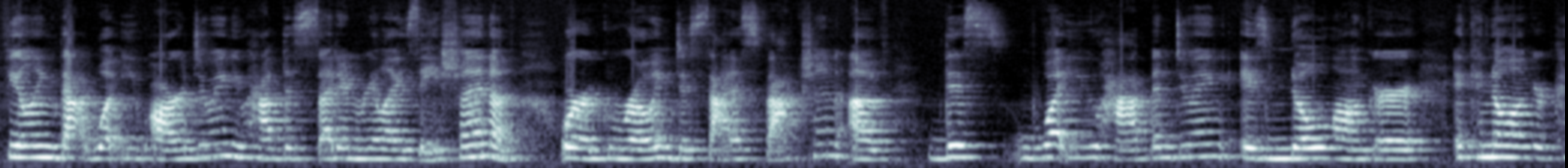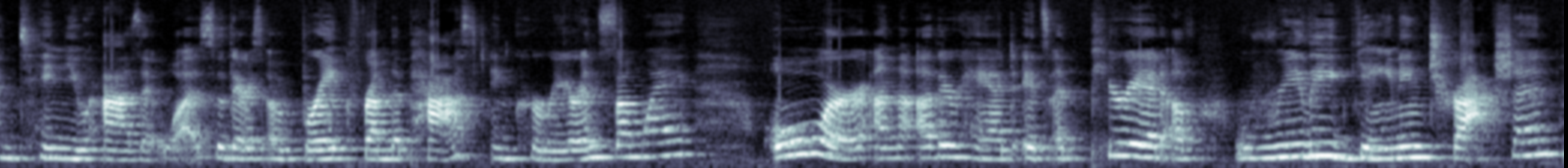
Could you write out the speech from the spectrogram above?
feeling that what you are doing, you have this sudden realization of or a growing dissatisfaction of this what you have been doing is no longer it can no longer continue as it was. So there's a break from the past in career in some way. Or on the other hand it's a period of really gaining traction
